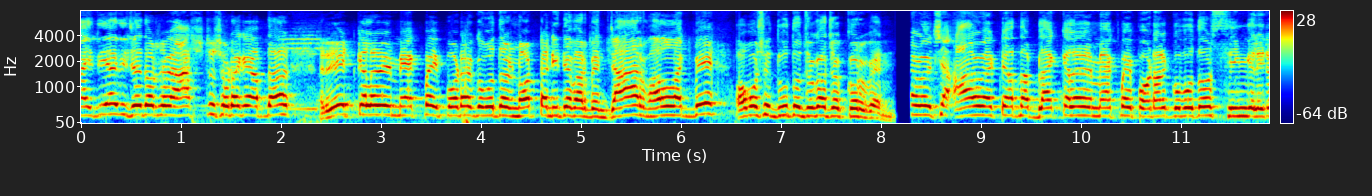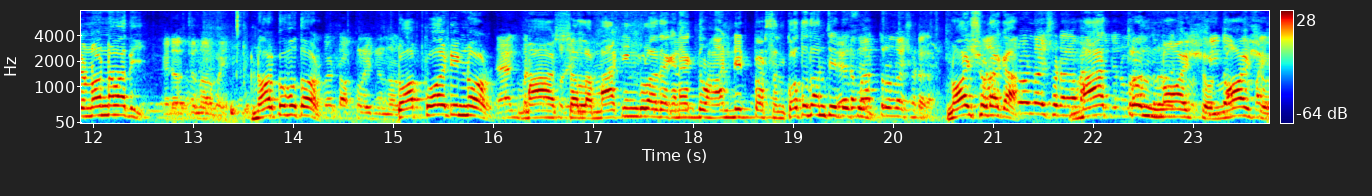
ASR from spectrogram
আয় দিয়ে দিচ্ছে দর্শক আটশোশো টাকায় আপনার রেড কালারের ম্যাকপাই পটার কবুতর নটটা নিতে পারবেন। যার ভালো লাগবে অবশ্যই দ্রুত যোগাযোগ করবেন। রয়েছে আরও একটা আপনার ব্ল্যাক কালারের ম্যাকপাই পটার কবুতর সিঙ্গেল এটা নর নামাদি নর কবুতর? টপ কোয়ালিটির নর। মাশাআল্লাহ মার্কিংগুলো দেখেন একদম হান্ড্রেড পার্সেন্ট কত দাম এটা মাত্র নয়শো টাকা। নয়শো টাকা। মাত্র 900 টাকা। মাত্র মাত্র নয়শো নয়শো।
